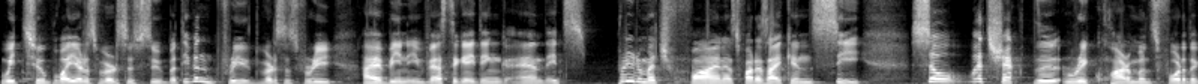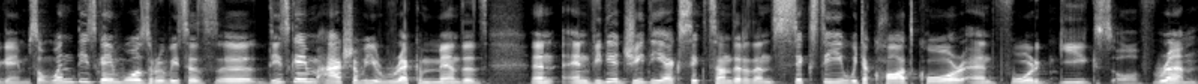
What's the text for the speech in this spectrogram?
with two players versus two. But even three versus three I have been investigating and it's pretty much fine as far as I can see. So let's check the requirements for the game. So when this game was released, uh, this game actually recommended an NVIDIA GTX 660 with a quad core and 4 gigs of RAM.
